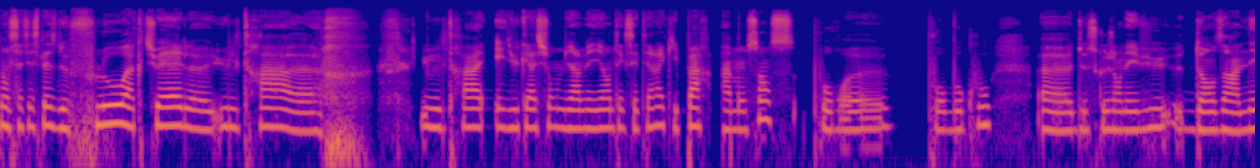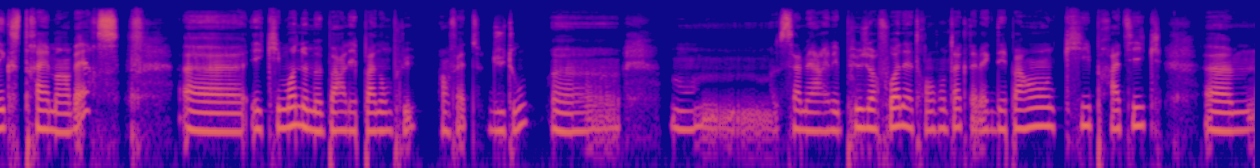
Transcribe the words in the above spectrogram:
dans cette espèce de flow actuel euh, ultra, euh, ultra éducation bienveillante, etc., qui part, à mon sens, pour, pour beaucoup de ce que j'en ai vu dans un extrême inverse, et qui, moi, ne me parlait pas non plus, en fait, du tout. Mm, ça m'est arrivé plusieurs fois d'être en contact avec des parents qui pratiquent euh,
